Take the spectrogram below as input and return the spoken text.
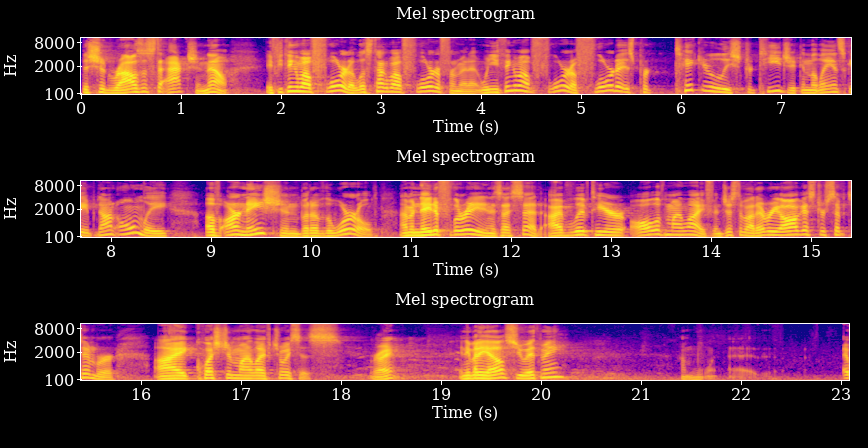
This should rouse us to action. Now, if you think about Florida, let's talk about Florida for a minute. When you think about Florida, Florida is particularly strategic in the landscape not only of our nation, but of the world. I'm a native Floridian, as I said. I've lived here all of my life, and just about every August or September, I question my life choices right? Anybody else? You with me? Um, uh,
